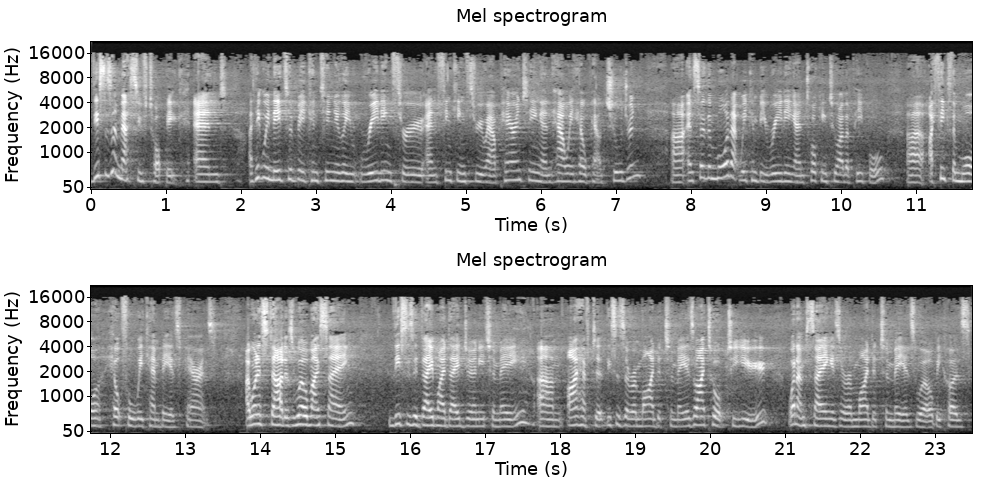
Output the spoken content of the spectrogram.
this is a massive topic and I think we need to be continually reading through and thinking through our parenting and how we help our children. Uh, and so, the more that we can be reading and talking to other people, uh, I think the more helpful we can be as parents. I want to start as well by saying this is a day by day journey to me. Um, I have to, this is a reminder to me. As I talk to you, what I'm saying is a reminder to me as well because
